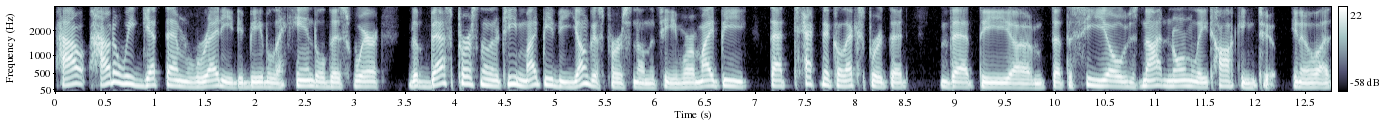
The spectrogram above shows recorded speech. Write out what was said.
how how do we get them ready to be able to handle this where the best person on their team might be the youngest person on the team or it might be that technical expert that that the um, that the CEO is not normally talking to you know a,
